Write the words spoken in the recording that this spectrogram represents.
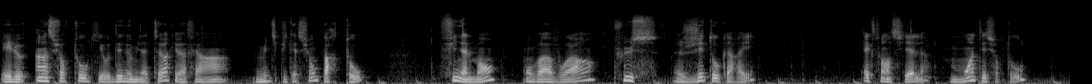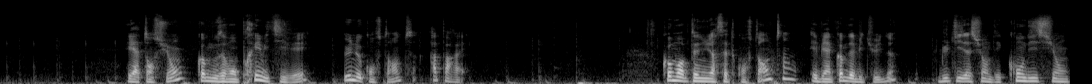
et le 1 sur taux qui est au dénominateur qui va faire une multiplication par taux. Finalement, on va avoir plus g taux carré exponentielle moins t sur taux. Et attention, comme nous avons primitivé, une constante apparaît. Comment obtenir cette constante? Eh bien, comme d'habitude, l'utilisation des conditions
